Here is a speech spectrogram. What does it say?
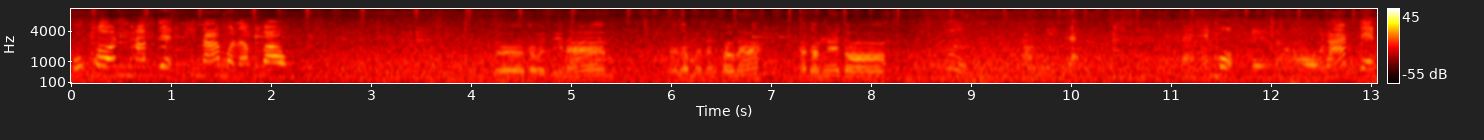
ทุกคนทำเด็ดนี้ เออทำแบบนี้นะอ่าทำเหมือนทั้งเปล่านะอ่าทำไงต่อ เออเอานี้แสงแสงให้หมดเลยนะอ๋อน้ำเต็ม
